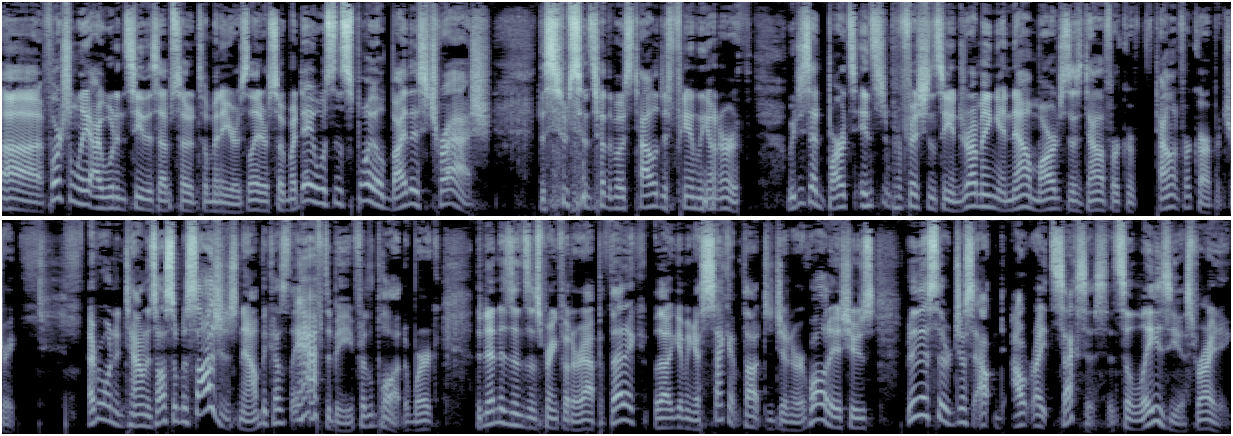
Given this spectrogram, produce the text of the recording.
Uh, fortunately, I wouldn't see this episode until many years later, so my day wasn't spoiled by this trash. The Simpsons are the most talented family on earth. We just had Bart's instant proficiency in drumming, and now Marge has talent for talent for carpentry. Everyone in town is also misogynists now because they have to be for the plot to work. The denizens of Springfield are apathetic without giving a second thought to gender equality issues, but in this they're just out- outright sexist. It's the laziest writing.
